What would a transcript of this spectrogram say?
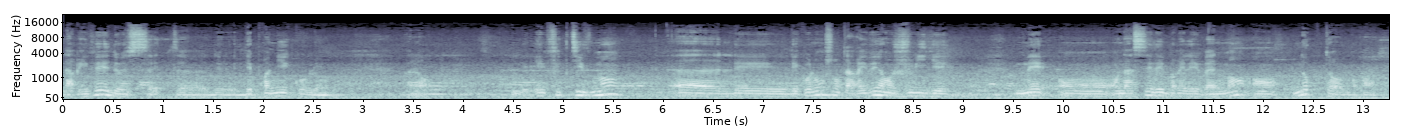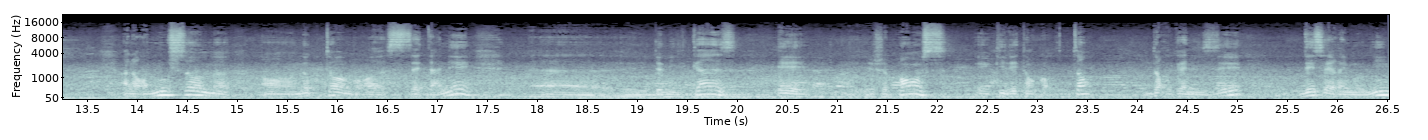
l'arrivée de des premiers colons. Alors, effectivement, les, colons sont arrivés en juillet, mais on, a célébré l'événement en octobre. Alors nous sommes en octobre cette année, 2015, et je pense qu'il est encore temps d'organiser des cérémonies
